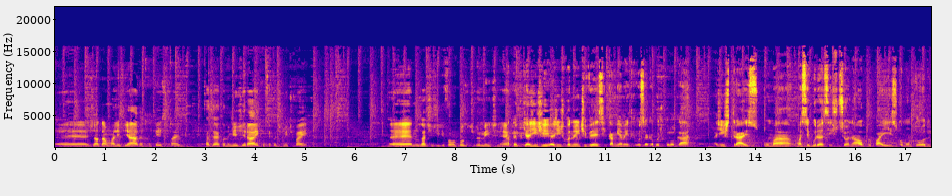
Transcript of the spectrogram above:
é, já dá uma aliviada, porque isso vai fazer a economia girar e, consequentemente, vai é, nos atingir de forma positivamente, né? Até porque a gente, a gente, quando a gente vê esse encaminhamento que você acabou de colocar, a gente traz uma, uma segurança institucional para o país como um todo.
